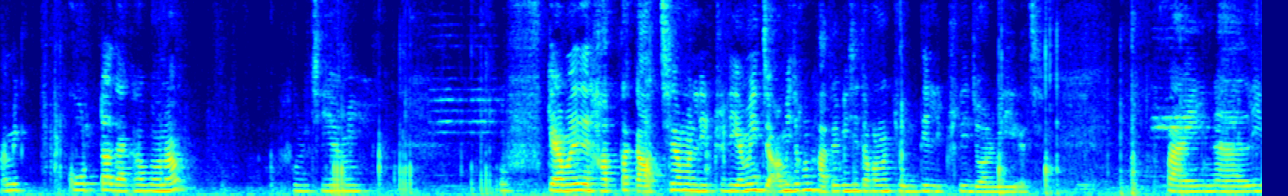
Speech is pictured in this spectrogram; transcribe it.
আমি কোডটা দেখাবো না। খুলছি আমি। উফ কেমন হাতটা কাঁপছে আমার লিটারালি আমি আমি যখন হাতে পেয়েছি তখন আমার চোখ দিয়ে লিটারালি জল বেরিয়ে গেছে। ফাইনালি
